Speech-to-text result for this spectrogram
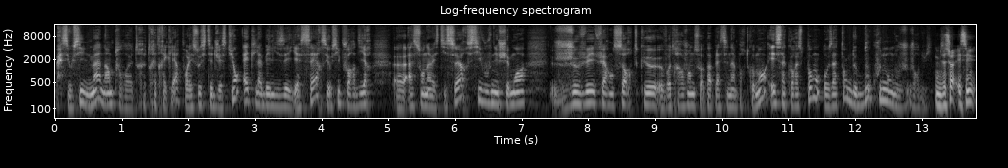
bah, c'est aussi une manne, hein, pour être très très clair, pour les sociétés de gestion. Être labellisé ISR, c'est aussi pouvoir dire euh, à son investisseur, si vous venez chez moi, je vais faire en sorte que votre argent ne soit pas placé n'importe comment. Et ça correspond aux attentes de beaucoup de monde aujourd'hui. Bien sûr, et c'est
